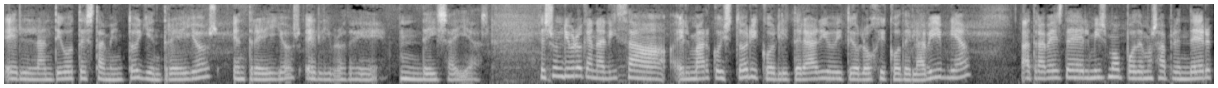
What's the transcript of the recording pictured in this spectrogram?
el Antiguo Testamento y entre ellos, entre ellos el libro de, de Isaías. Es un libro que analiza el marco histórico, literario y teológico de la Biblia A través del mismo podemos aprender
